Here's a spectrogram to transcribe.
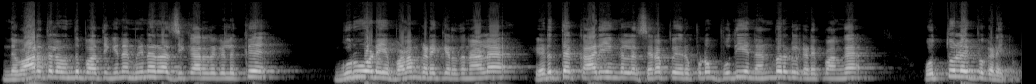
இந்த வாரத்தில் வந்து பார்த்திங்கன்னா மீனராசிக்காரர்களுக்கு குருவோடைய பலம் கிடைக்கிறதுனால எடுத்த காரியங்களில் சிறப்பு ஏற்படும். புதிய நண்பர்கள் கிடைப்பாங்க. ஒத்துழைப்பு கிடைக்கும்.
